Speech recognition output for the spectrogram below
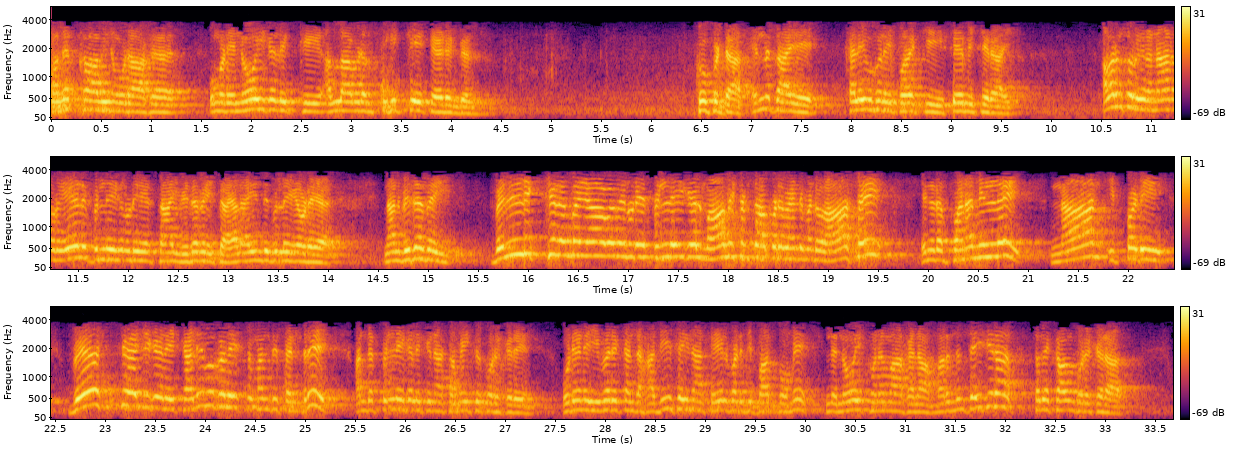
சதக்காவினூடாக உங்களுடைய நோய்களுக்கு அல்லாவிடம் சிகிச்சை தேடுங்கள். கூப்பிட்டார். என்ன தாயே? கழிவுகளை புறக்கி சேமிக்கிறாய். அவர் சொல்கிறார் நான் ஒரு ஏழு பிள்ளைகளுடைய தாய் விதவை தாய் அல்ல ஐந்து பிள்ளைகளுடைய நான் விதவை. வெள்ளிக்கிழமையாவது என்னுடைய பிள்ளைகள் மாமிசம் சாப்பிட வேண்டும் என்ற ஒரு ஆசை பணம் பணமில்லை. நான் இப்படி வேஸ்டேஜ்களை கழிவுகளை சுமந்து சென்று அந்த பிள்ளைகளுக்கு நான் சமைத்து கொடுக்கிறேன். உடனே இவருக்கு அந்த ஹதீஸை நான் செயல்படுத்தி பார்ப்போமே. இந்த நோய் குணமாகலாம். மருந்தும் செய்கிறார் சதக்காவும் கொடுக்கிறார்.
